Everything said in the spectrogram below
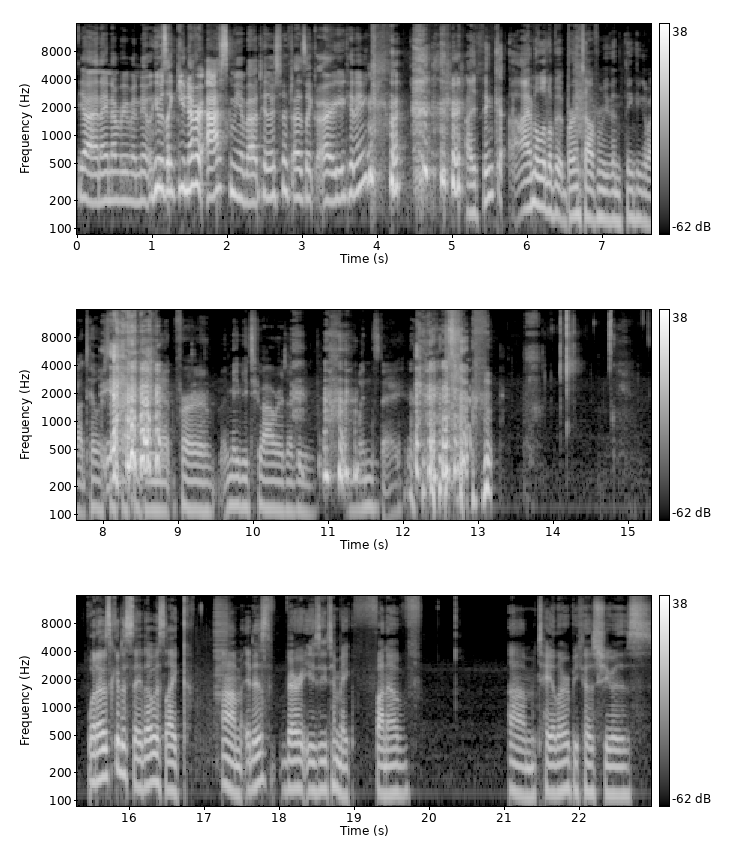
Yeah, and I never even knew. He was like, you never asked me about Taylor Swift. I was like, are you kidding? I think I'm a little bit burnt out from even thinking about Taylor Swift Yeah. it for maybe two hours every Wednesday. what I was gonna say though is like, um, it is very easy to make fun of um, Taylor because she was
